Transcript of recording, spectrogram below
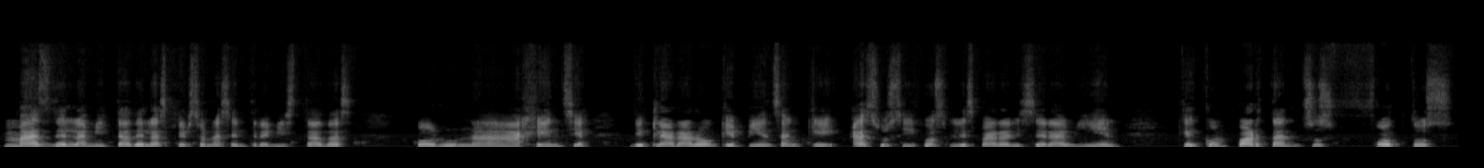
Más de la mitad de las personas entrevistadas por una agencia declararon que piensan que a sus hijos les parecerá bien que compartan sus fotos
